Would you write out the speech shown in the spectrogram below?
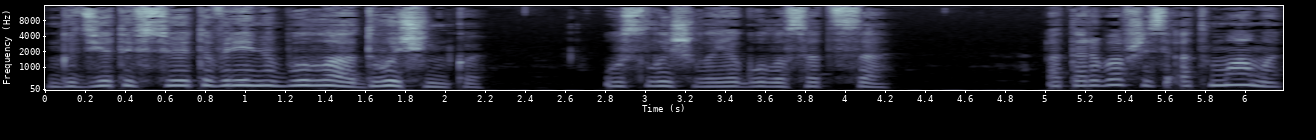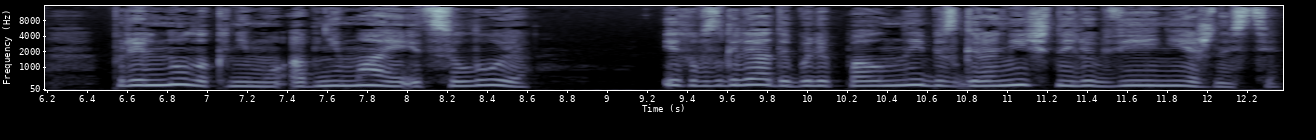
Где ты все это время была, доченька?» Услышала я голос отца. Оторвавшись от мамы, прильнула к нему, обнимая и целуя. Их взгляды были полны безграничной любви и нежности.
